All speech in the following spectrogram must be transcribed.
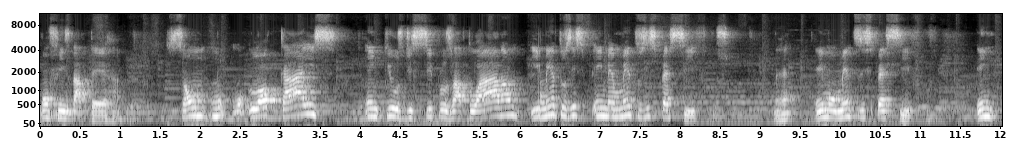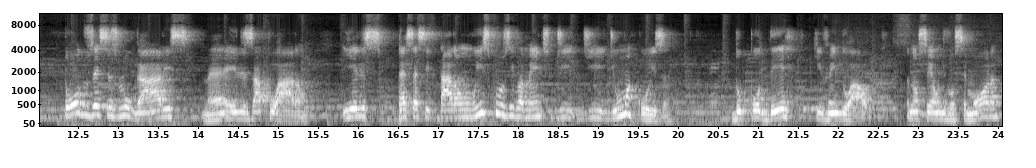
confins da terra. São locais em que os discípulos atuaram em momentos, em momentos específicos, né? Em momentos específicos. Em todos esses lugares, né, eles atuaram e eles necessitaram exclusivamente de, de, de uma coisa: do poder que vem do alto. Eu não sei onde você mora,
